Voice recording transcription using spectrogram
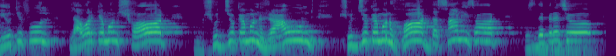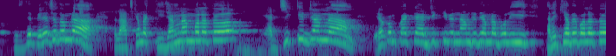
বিউটিফুল ফ্লাওয়ার কেমন? শর্ট সূর্য কেমন? রাউন্ড সূর্য কেমন? Hot the sun is hot বুঝতে পেরেছ? বুঝতে পেরেছ তোমরা? তাহলে আজকে আমরা কি জানলাম বলো তো অ্যাডজেক্টিভ জানলাম। এরকম কয়েকটা অ্যাডজেক্টিভের নাম যদি আমরা বলি, তাহলে কি হবে বলো তো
